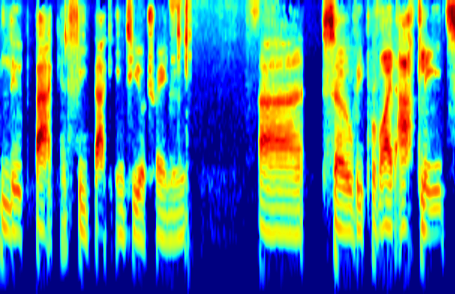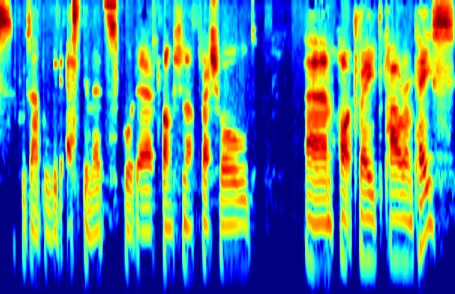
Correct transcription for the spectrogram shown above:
loop back and feed back into your training. Uh, so we provide athletes, for example, with estimates for their functional threshold, um, heart rate, power, and pace.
